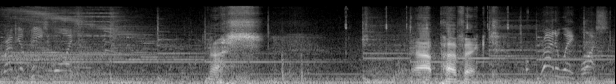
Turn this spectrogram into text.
Grab your piece, boys. Ah, ah, perfect. Right away, boss.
